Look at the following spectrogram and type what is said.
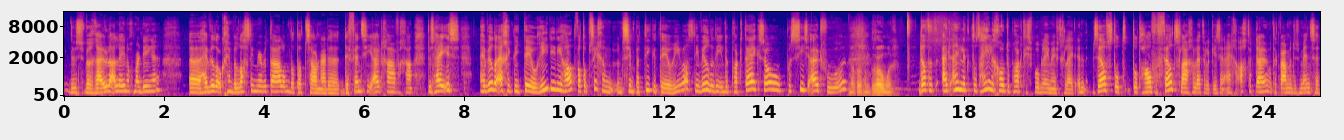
dus we ruilen alleen nog maar dingen. Uh, hij wilde ook geen belasting meer betalen, omdat dat zou naar de defensieuitgaven gaan. Dus hij is hij wilde eigenlijk die theorie die hij had, wat op zich een, een sympathieke theorie was, die wilde hij in de praktijk zo precies uitvoeren. Dat was een dromer. Dat het uiteindelijk tot hele grote praktische problemen heeft geleid. En zelfs tot, tot halve veldslagen letterlijk in zijn eigen achtertuin. Want er kwamen dus mensen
